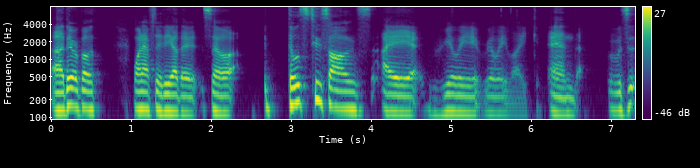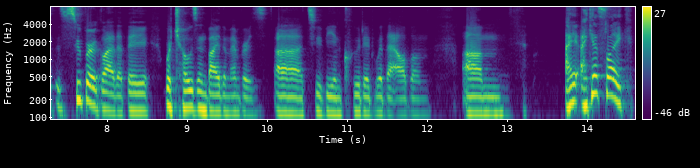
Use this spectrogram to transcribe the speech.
Uh, they were both one after the other. So those two songs i really really like. And was super glad that they were chosen by the members uh, to be included with the album. Um, I, I guess like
